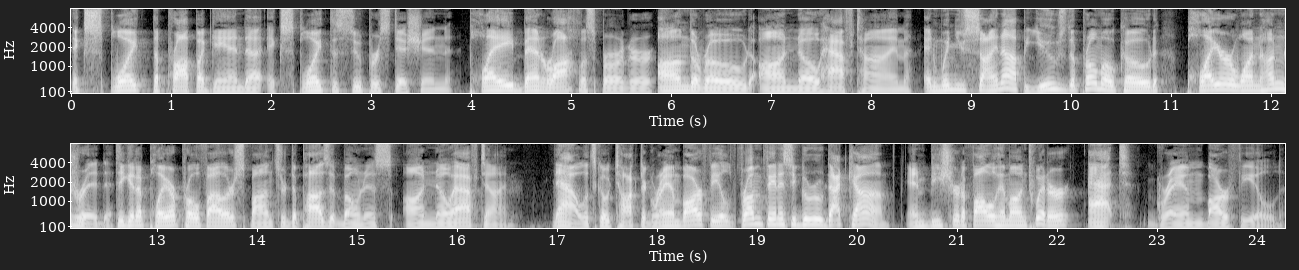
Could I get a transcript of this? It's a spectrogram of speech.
Exploit the propaganda, exploit the superstition, play Ben Roethlisberger on the road on no halftime. And when you sign up, use the promo code PLAYER100 to get a player profiler sponsored deposit bonus on no halftime. Now, let's go talk to Graham Barfield from fantasyguru.com and be sure to follow him on Twitter at Graham Barfield.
